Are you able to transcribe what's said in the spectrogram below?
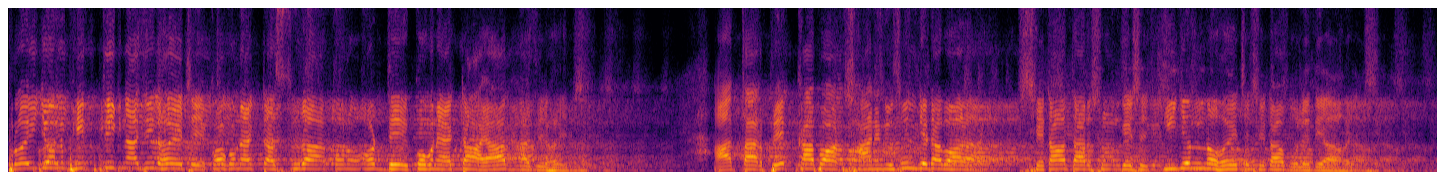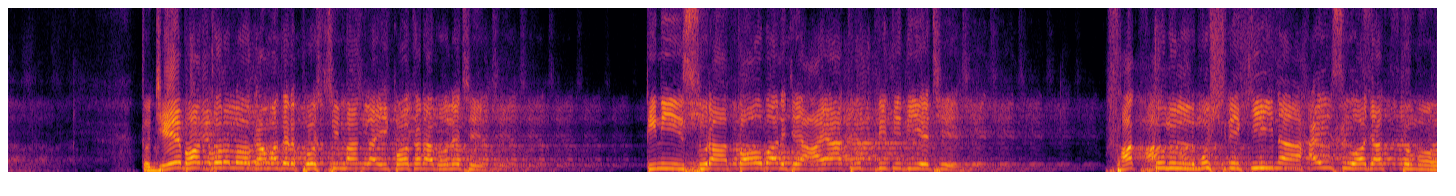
প্রয়োজন ভিত্তিক নাজিল হয়েছে, কখনো একটা সুরা, কোনো অর্ধে কখনো একটা আয়াত নাজিল হয়েছে। আর তার প্রেক্ষাপট সানে নজুল যেটা বলা সেটাও তার সঙ্গে সে কি জন্য হয়েছে সেটাও বলে দেওয়া হয়েছে। তো যে ভদ্রলোক আমাদের পশ্চিমবাংলায় এই কথাটা বলেছে, তিনি সুরা তওবার যে আয়াত উদ্ধৃতি দিয়েছে, ফাকতুলুল মুশরিকিনা হাইসু অজাত্তুমুহ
